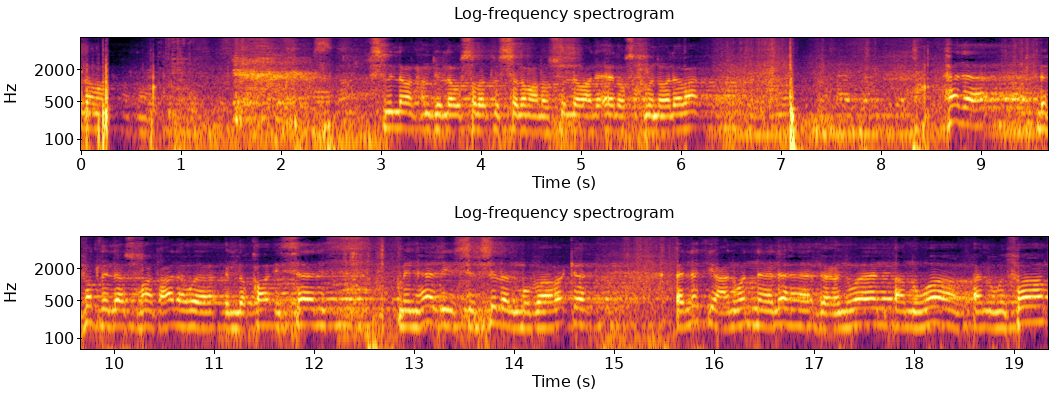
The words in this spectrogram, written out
السلام عليكم بسم الله والحمد لله والصلاة والسلام على رسول الله وعلى آله وصحبه وعلى بعد. هذا بفضل الله سبحانه وتعالى هو اللقاء الثالث من هذه السلسلة المباركة التي عنونا لها بعنوان أنوار الوفاق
